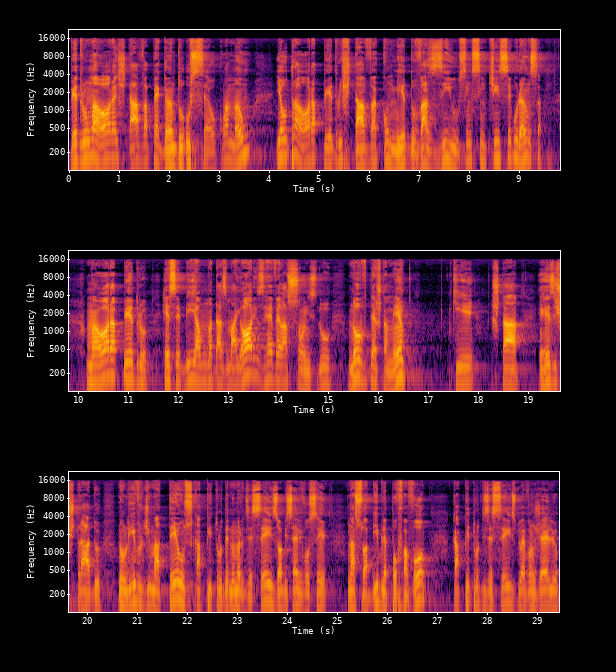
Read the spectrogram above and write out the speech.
Pedro, uma hora, estava pegando o céu com a mão e outra hora Pedro estava com medo, vazio, sem sentir segurança. Uma hora Pedro recebia uma das maiores revelações do Novo Testamento, que está registrado no livro de Mateus, capítulo de número 16. Observe você na sua Bíblia, por favor. Capítulo 16 do Evangelho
